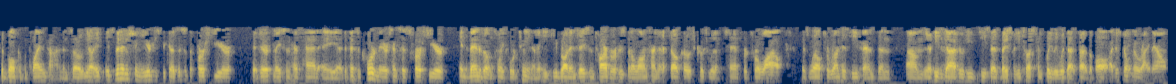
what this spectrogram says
the bulk of the playing time. And so, you know, it, it's been an interesting year just because this is the first year that Derek Mason has had a uh, defensive coordinator since his first year in Vanderbilt in 2014. I mean, he, he brought in Jason Tarver, who's been a longtime NFL coach, coached with him at Stanford for a while as well to run his defense. And, um, you know, he's a guy who he, he says basically he trusts completely with that side of the ball. I just don't know right now,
